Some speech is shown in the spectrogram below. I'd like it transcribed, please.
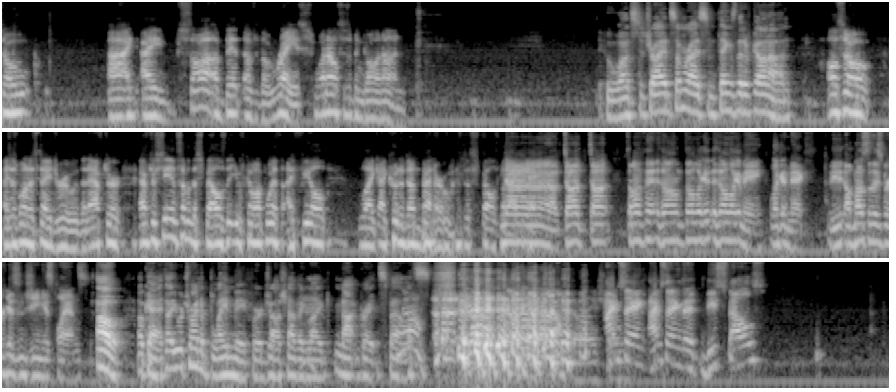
So, uh, I I saw a bit of the race. What else has been going on? Who wants to try and summarize some things that have gone on? Also, I just want to say, Drew, that after after seeing some of the spells that you've come up with, I feel like I could have done better with the spells. No, no, no, no, no! Don't, don't, don't, don't, don't look at, don't look at me. Look at Nick. The, uh, most of these were his ingenious plans. Oh, okay. I thought you were trying to blame me for Josh having like not great spells. I'm saying, I'm saying that these spells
